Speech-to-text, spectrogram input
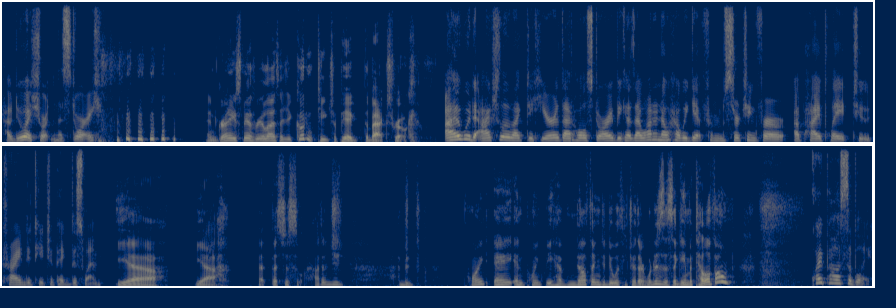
how do I shorten this story? and Granny Smith realized that she couldn't teach a pig the backstroke. I would actually like to hear that whole story because I want to know how we get from searching for a pie plate to trying to teach a pig to swim. Yeah, yeah. That that's just how did you? Point A and point B have nothing to do with each other. What is this? A game of telephone? Quite possibly.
